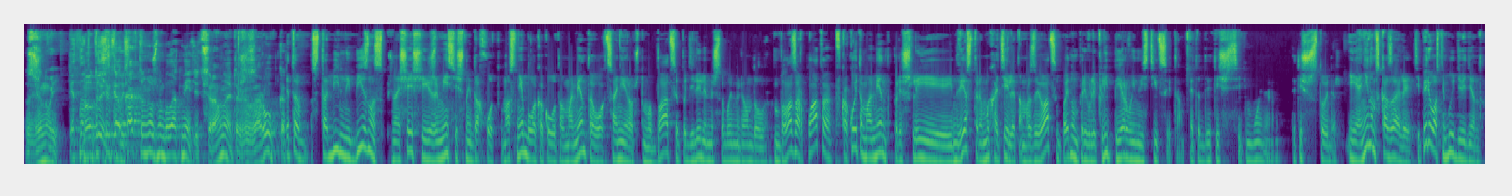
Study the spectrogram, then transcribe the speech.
С женой. Это ну, надо то есть, как- как-то нужно было отметить. Все равно это же зарубка. Это стабильный бизнес, приносящий ежемесячный доход. У нас не было какого-то момента у акционеров, что мы бац и поделили между собой миллион долларов. Была зарплата. В какой-то момент пришли инвесторы, мы хотели там развиваться, поэтому привлекли первые инвестиции. Там. Это 2007, наверное, 2006 даже. И они нам сказали, теперь у вас не будет дивидендов.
